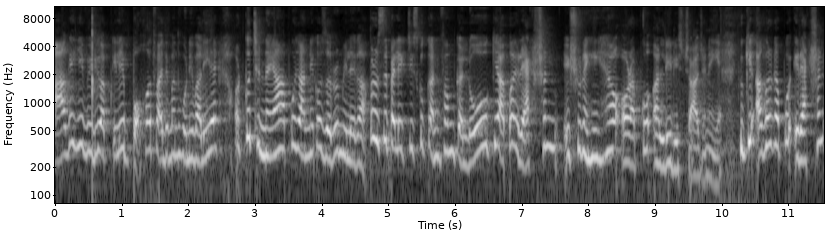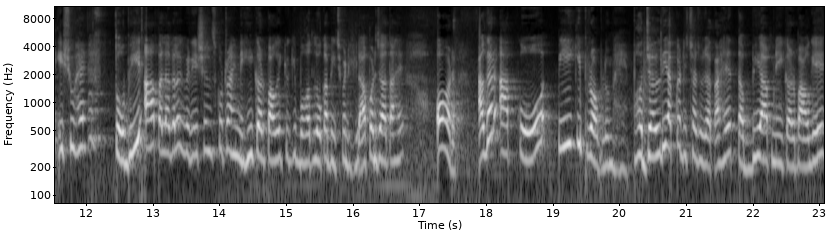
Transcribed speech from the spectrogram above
आगे ये वीडियो आपके लिए बहुत फ़ायदेमंद होने वाली है और कुछ नया आपको जानने को ज़रूर मिलेगा। पर उससे पहले एक चीज़ को कंफर्म कर लो कि आपका इरेक्शन इशू नहीं है और आपको अर्ली डिस्चार्ज नहीं है, क्योंकि अगर आपको इरेक्शन इशू है तो भी आप अलग अलग वेरिएशंस को ट्राई नहीं कर पाओगे क्योंकि बहुत लोगों का बीच में ढीला पड़ जाता है। और अगर आपको पी की प्रॉब्लम है, बहुत जल्दी आपका डिस्चार्ज हो जाता है, तब भी आप नहीं कर पाओगे।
